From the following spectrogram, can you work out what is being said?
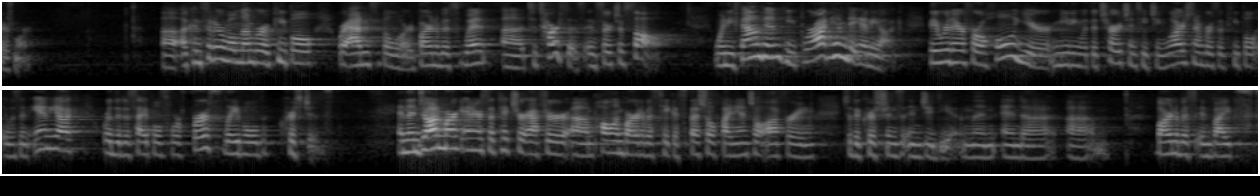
There's more. Uh, a considerable number of people were added to the Lord. Barnabas went uh, to Tarsus in search of Saul. When he found him, he brought him to Antioch. They were there for a whole year, meeting with the church and teaching large numbers of people. It was in Antioch where the disciples were first labeled Christians. And then John Mark enters the picture after um, Paul and Barnabas take a special financial offering to the Christians in Judea. And then and, uh, um, Barnabas invites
